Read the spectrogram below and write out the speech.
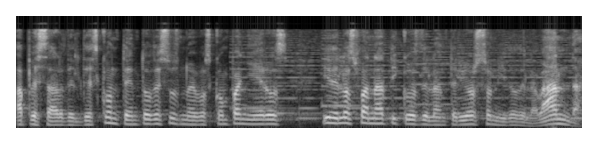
a pesar del descontento de sus nuevos compañeros y de los fanáticos del anterior sonido de la banda.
